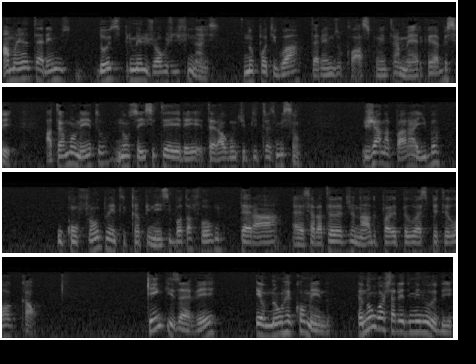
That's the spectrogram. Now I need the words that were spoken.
Amanhã teremos dois primeiros jogos de finais. No Potiguar, teremos o clássico entre América e ABC. Até o momento, não sei se terei, terá algum tipo de transmissão. Já na Paraíba, o confronto entre Campinense e Botafogo terá, eh, será televisionado pelo SPT local. Quem quiser ver, eu não recomendo. Eu não gostaria de me iludir,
